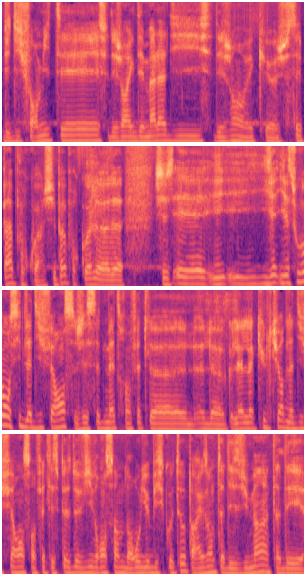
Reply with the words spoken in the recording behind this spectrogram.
des difformités c'est des gens avec des maladies c'est des gens avec euh, je sais pas pourquoi je sais pas pourquoi le, il y, a- y souvent aussi de la différence j'essaie de mettre en fait le- le- le- la, la culture de la différence en fait l'espèce de vivre ensemble dans Rulio Biscotto par exemple t'as des humains t'as des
